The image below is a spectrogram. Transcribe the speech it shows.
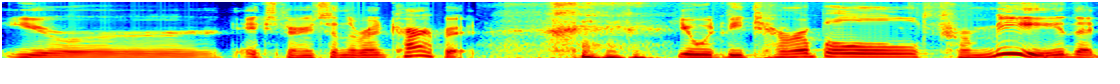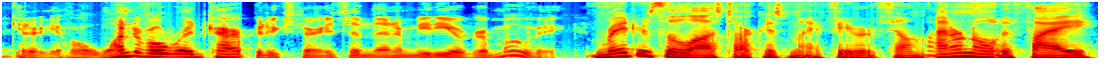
your experience on the red carpet? it would be terrible for me that you know you have a wonderful red carpet experience and then a mediocre movie. Raiders of the Lost Ark is my favorite film. I don't know if I,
